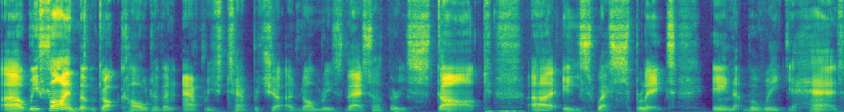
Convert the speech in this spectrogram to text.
uh, we find that we've got colder than average temperature anomalies there. So a very stark uh, east-west split in the week ahead.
